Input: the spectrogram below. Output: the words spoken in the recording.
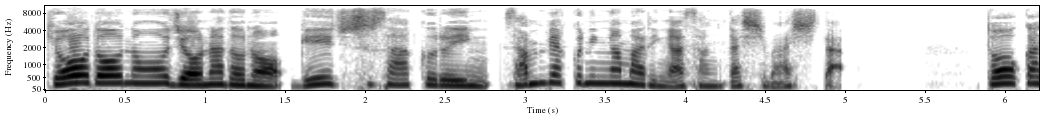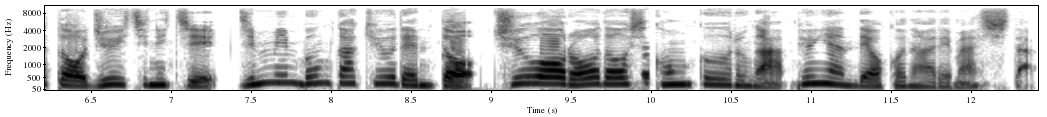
共同農場などの芸術サークル員300人余りが参加しました。10日と11日、人民文化宮殿と中央労働者コンクールが平壌で行われました。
